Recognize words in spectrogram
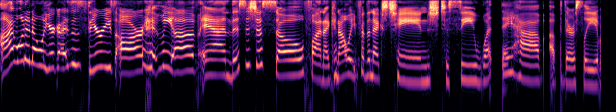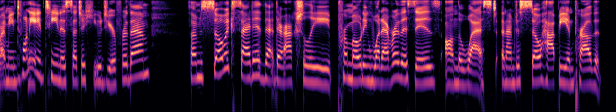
want to know what your guys' theories are. Hit me up. And this is just so fun. I cannot wait for the next change to see what they have up their sleeve. I mean, 2018 is such a huge year for them. So I'm so excited that they're actually promoting whatever this is on the West. And I'm just so happy and proud that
